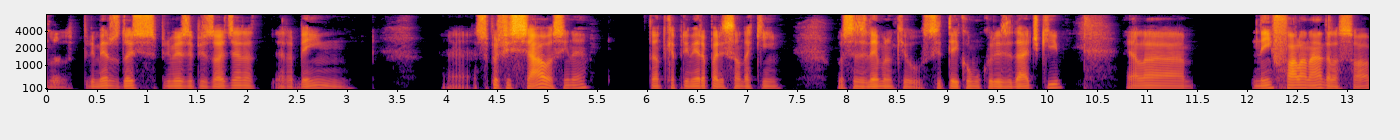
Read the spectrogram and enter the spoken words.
nos primeiros dois primeiros episódios, era, era bem é, superficial, assim, né? Tanto que a primeira aparição da Kim vocês lembram que eu citei como curiosidade que ela nem fala nada, ela só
